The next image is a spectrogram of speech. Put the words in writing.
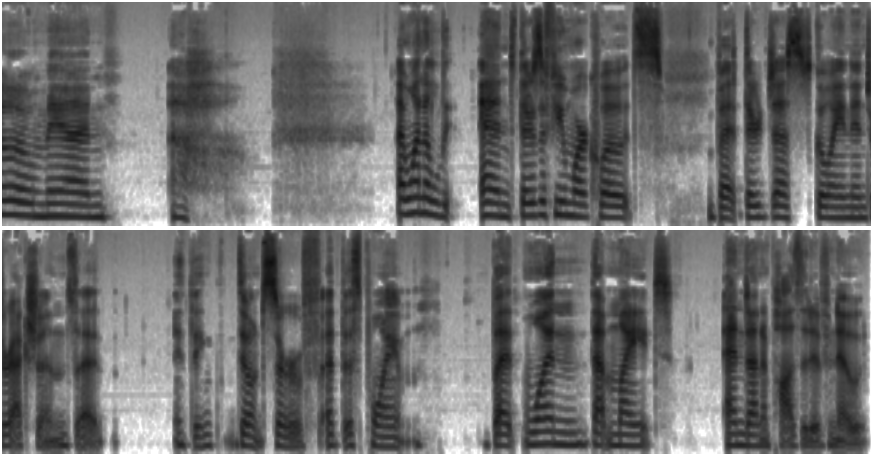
oh, man. I want to end. There's a few more quotes, but they're just going in directions that I think don't serve at this point. But one that might end on a positive note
